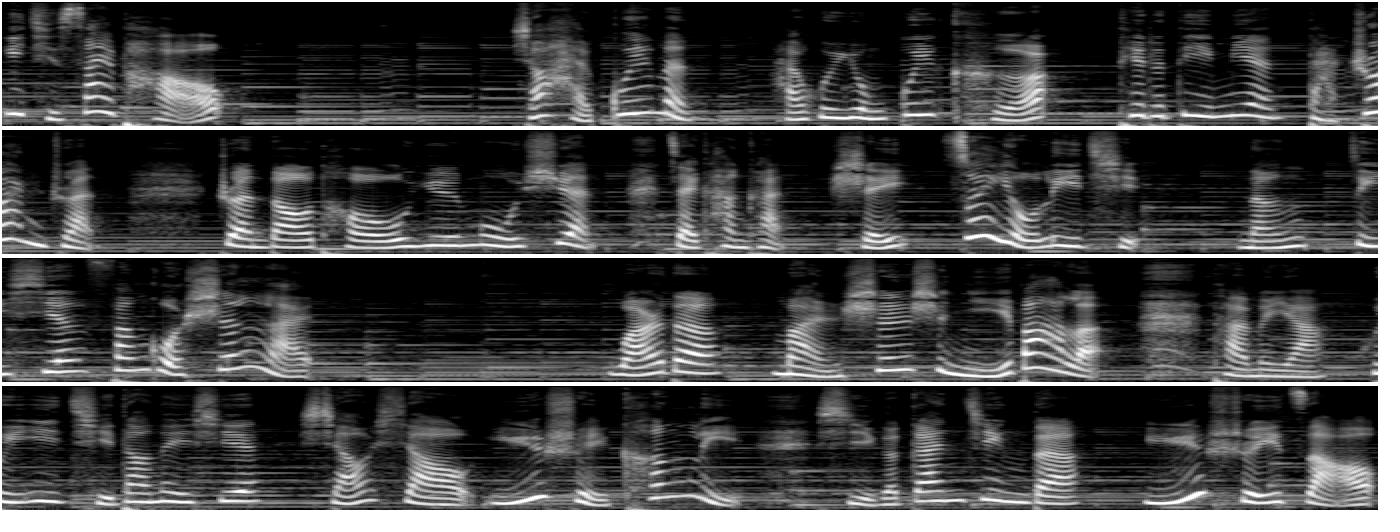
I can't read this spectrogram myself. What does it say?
一起赛跑。小海龟们还会用龟壳贴着地面打转转，转到头晕目眩，再看看谁最有力气，能最先翻过身来。玩的满身是泥巴了，他们呀。会一起到那些小小雨水坑里洗个干净的雨水澡。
